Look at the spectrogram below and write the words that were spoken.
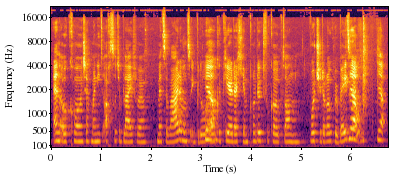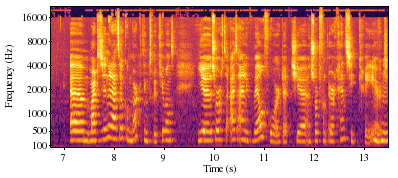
en ook gewoon zeg maar niet achter te blijven met de waarde. Want ik bedoel, Ja. elke keer dat je een product verkoopt, dan word je er ook weer beter Ja, ja. Ehm, maar het is inderdaad ook een marketingtrucje. Want je zorgt er uiteindelijk wel voor dat je een soort van urgentie creëert. Mhm.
